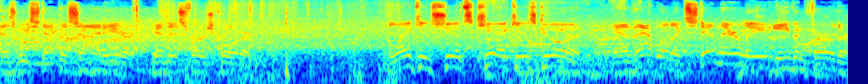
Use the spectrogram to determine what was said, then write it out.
as we step aside here in this first quarter. Blankenship's kick is good, and that will extend their lead even further.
